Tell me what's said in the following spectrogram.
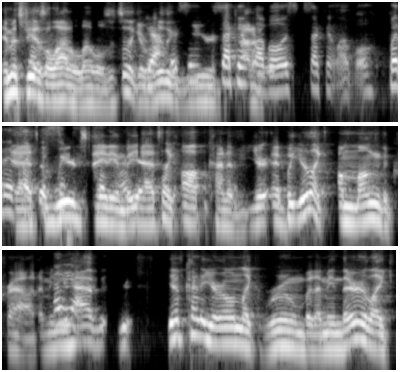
MSG has a lot of levels. It's like a yeah, really it's weird second level. It's second level, but it's yeah, like it's a weird stadium, but yeah, it's like up kind of. You're but you're like among the crowd. I mean, Oh, you yeah. have you have kind of your own like room, but I mean, they're like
